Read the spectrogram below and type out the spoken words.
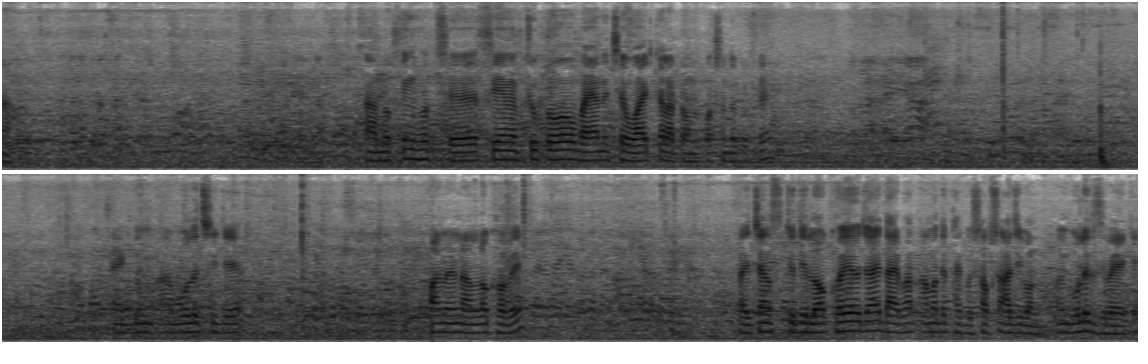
না। আনবক্সিং হচ্ছে সিএমএফ টু প্রো ভাইয়া নিচ্ছে হোয়াইট কালারটা অনেক পছন্দ করছে একদম বলেছি যে পারমানেন্ট আনলক হবে। বাই চান্স যদি লক হয়েও যায় ড্রাইভার আমাদের থাকবে সবসময় আজীবন। আমি বলে দিছি ভাইয়াকে।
